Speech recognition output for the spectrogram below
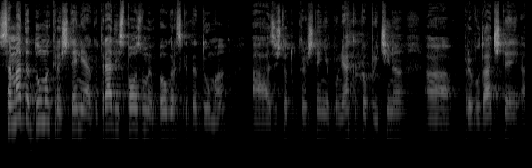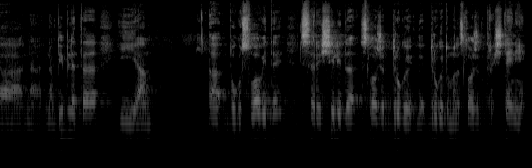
самата дума кръщение, ако трябва да използваме българската дума, а, защото кръщение по някаква причина а, преводачите а, на, на Библията и а, а, богословите са решили да сложат друга, друга дума, да сложат кръщение,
